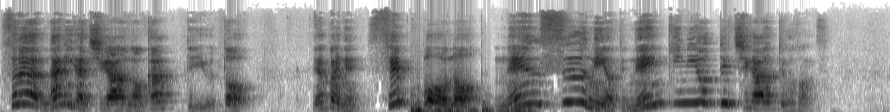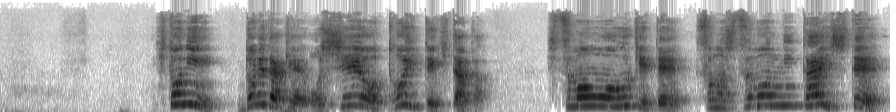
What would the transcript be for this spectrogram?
す。それは何が違うのかっていうとやっぱりね説法の年数によって年季によって違うってことなんです。人にどれだけ教えを説いてきたか質問を受けてその質問に対して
